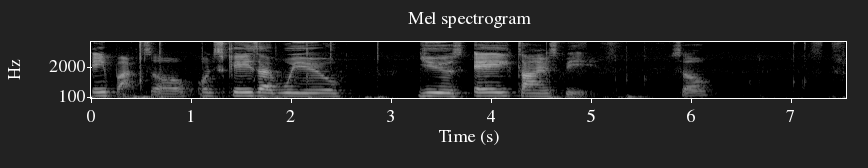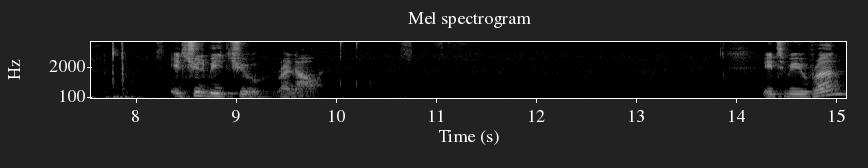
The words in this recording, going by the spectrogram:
impact. So on this case, I will use A times B. So it should be 2 right now. It will run.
